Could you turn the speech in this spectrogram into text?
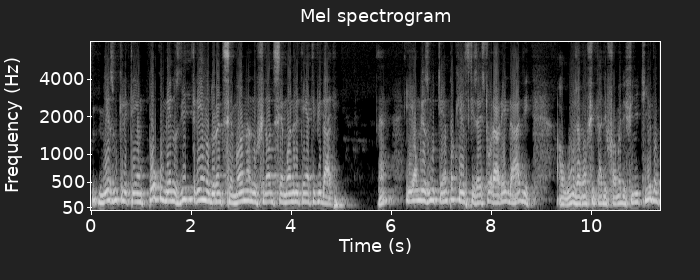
mesmo que ele tenha um pouco menos de treino durante a semana, no final de semana ele tem atividade. Né? E ao mesmo tempo, aqueles que já estouraram a idade, Alguns já vão ficar de forma definitiva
